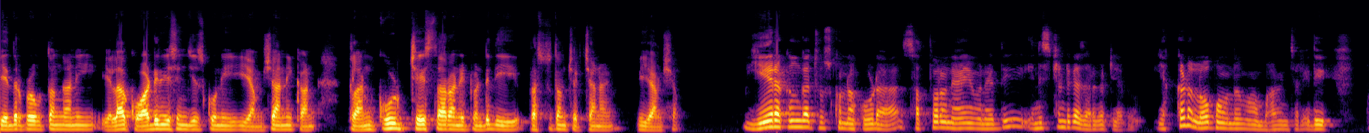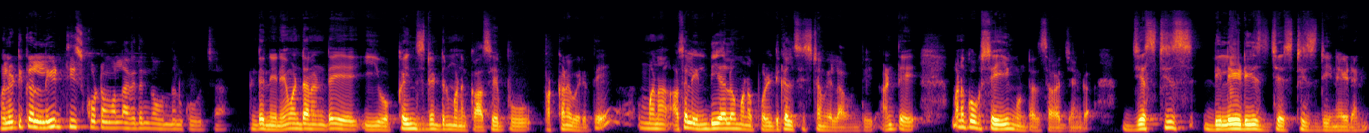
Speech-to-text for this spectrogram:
కేంద్ర ప్రభుత్వం కానీ ఎలా కోఆర్డినేషన్ చేసుకొని ఈ అంశాన్ని కన్ కన్క్లూడ్ చేస్తారు అనేటువంటిది ప్రస్తుతం చర్చ ఈ అంశం. ఏ రకంగా చూసుకున్నా కూడా సత్వర న్యాయం అనేది ఇన్స్టెంట్గా జరగట్లేదు. ఎక్కడ లోపం ఉందో మనం భావించాలి. ఇది పొలిటికల్ లీడ్ తీసుకోవటం వల్ల ఆ విధంగా ఉందనుకోవచ్చా? అంటే నేనేమంటానంటే ఈ ఒక్క ఇన్సిడెంట్ని మనం కాసేపు పక్కన పెడితే మన అసలు ఇండియాలో మన పొలిటికల్ సిస్టమ్ ఎలా ఉంది? అంటే మనకు ఒక సేయింగ్ ఉంటుంది సహజంగా justice delayed is justice denied అని.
